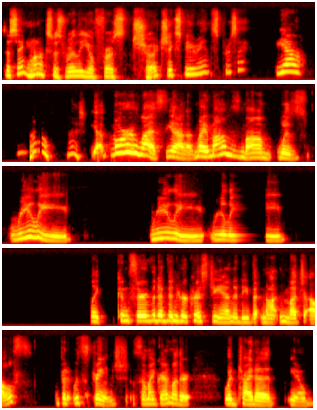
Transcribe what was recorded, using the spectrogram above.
So St. Mark's was really your first church experience, per se? Yeah. Oh, Nice. Yeah, more or less. Yeah. My mom's mom was really, really, really like conservative in her Christianity, but not in much else. But it was strange. So my grandmother would try to, you know,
